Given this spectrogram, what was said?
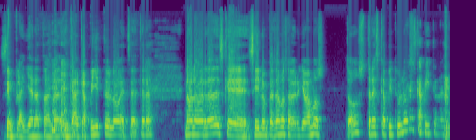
sin playera toda la- en cada capítulo, etcétera. No, la verdad es que sí, lo empezamos a ver, llevamos dos, tres capítulos. Tres capítulos.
